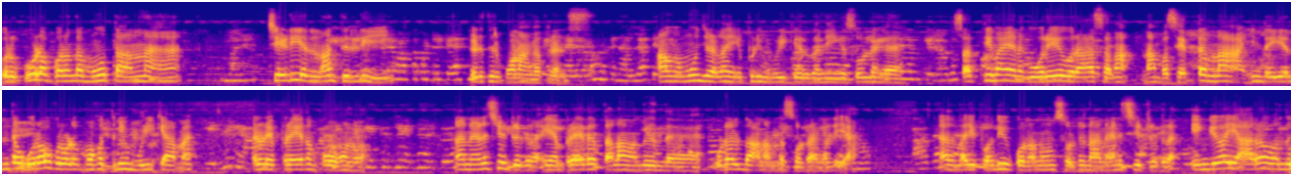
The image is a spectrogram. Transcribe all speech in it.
ஒரு கூட பிறந்த மூத்த அண்ணன் செடியெல்லாம் திருடி எடுத்துகிட்டு போனாங்க ஃப்ரெண்ட்ஸ் அவங்க மூஞ்சிலெல்லாம் எப்படி முழிக்கிறது நீங்கள் சொல்லுங்கள் சத்தியமாக எனக்கு ஒரே ஒரு ஆசை தான் நம்ம செத்தோம்னா இந்த எந்த உறவுகளோட முகத்துலையும் முழிக்காமல் என்னுடைய பிரேதம் போகணும். நான் நினச்சிட்டு இருக்கிறேன் என் பிரேதத்தெல்லாம் வந்து இந்த உடல் தானம்னு சொல்கிறாங்க இல்லையா? அது மாதிரி பதிவு பண்ணணும்னு சொல்லிட்டு நான் நினச்சிட்டு இருக்கிறேன். எங்கேயோ யாரோ வந்து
